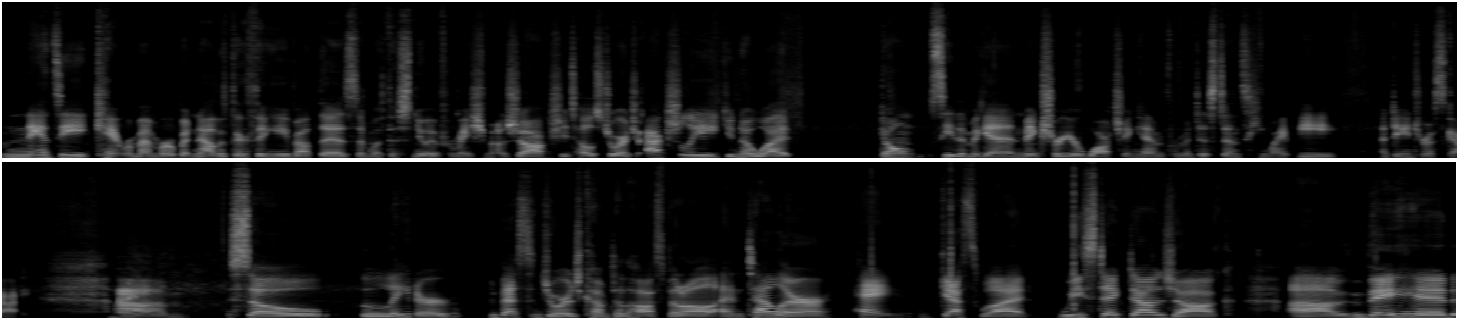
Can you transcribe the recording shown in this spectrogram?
Nancy can't remember, but now that they're thinking about this and with this new information about Jacques, she tells George, actually, you know what? Don't see them again. Make sure you're watching him from a distance. He might be a dangerous guy. Right. Um, so later, Bess and George come to the hospital and tell her, hey, guess what? We staked out Jacques. Uh, they hid.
